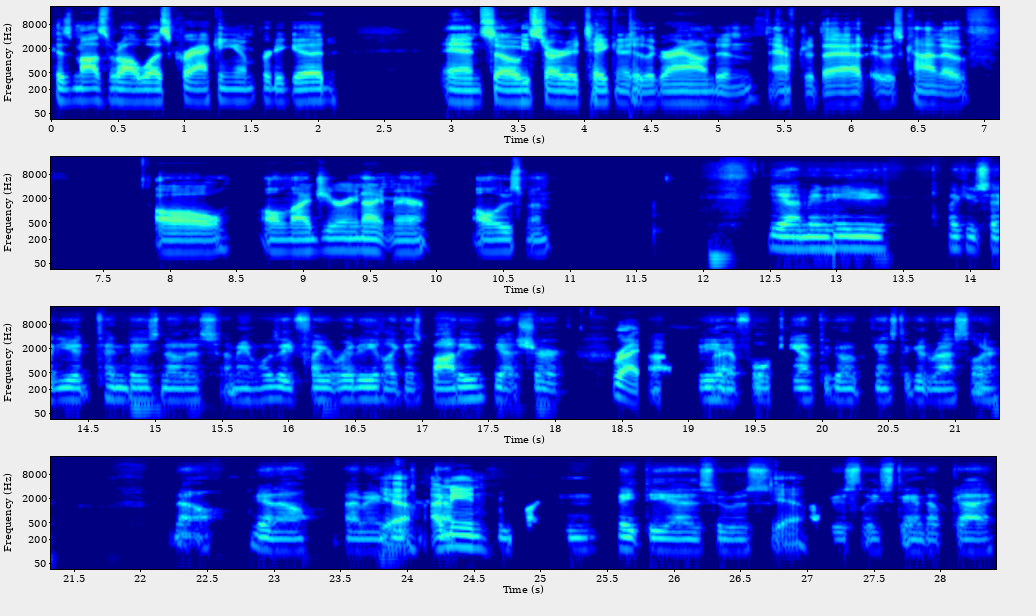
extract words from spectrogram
because Masvidal was cracking him pretty good. And so he started taking it to the ground, and after that, it was kind of all all Nigerian nightmare, all Usman. Yeah, I mean, he, like you said, you had 10 days notice. I mean, was he fight ready? Like his body? Yeah, sure. Right. Did he have Right. a full camp to go up against a good wrestler? No. You know, I mean, Yeah, I mean, Nate Diaz, who was yeah, obviously a stand up guy.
